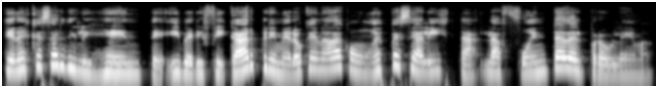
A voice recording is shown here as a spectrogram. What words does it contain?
tienes que ser diligente y verificar primero que nada con un especialista la fuente del problema.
